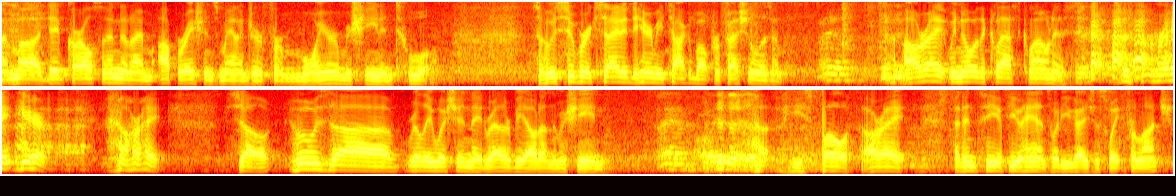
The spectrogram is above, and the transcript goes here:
I'm uh, Dave Carlson, and I'm Operations Manager for Moyer Machine and Tool. So who's super excited to hear me talk about professionalism? All right, we know where the class clown is. right here. All right. So who's uh, really wishing they'd rather be out on the machine? I am. Uh, he's both. All right. I didn't see a few hands. What are you guys just waiting for lunch?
